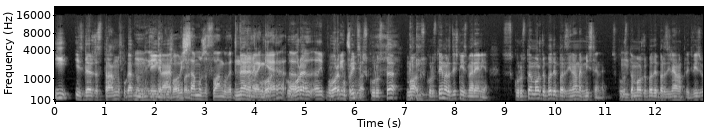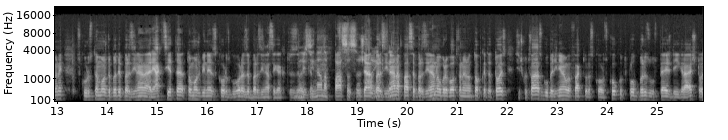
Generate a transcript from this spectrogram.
и изглежда странно, когато не, не играе не говориш по-бързо. само за фланговете. Не, не, не, Венгер, говоря, говоря, а, а, говоря по принцип. Скоростта, скоростта има различни измерения. Скоростта може да бъде бързина на мислене, скоростта може да бъде бързина на предвижване, скоростта може да бъде бързина на реакцията. То може би не е за скорост, говоря за бързина сега, като се замисля. Бързина на паса също. Да, бързина на паса, бързина на обработване на топката. Тоест всичко това аз го обединявам в фактора скорост. Колкото по-бързо успееш да играеш, т.е.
